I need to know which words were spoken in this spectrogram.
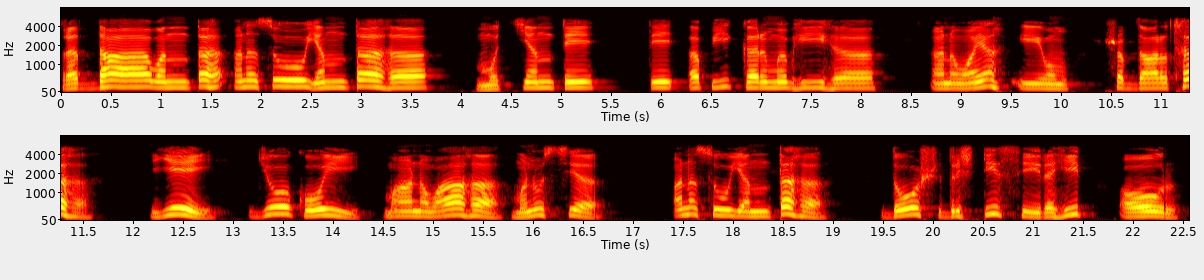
श्रद्धावन्तः अनसूयन्तः। मुच्यन्ते ते अपि कर्मभिः। अन्वय एवं शब्दार्थः। ये, जो कोई मानवाह मनुष्य अनसूयंत दोष दृष्टि से रहित और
